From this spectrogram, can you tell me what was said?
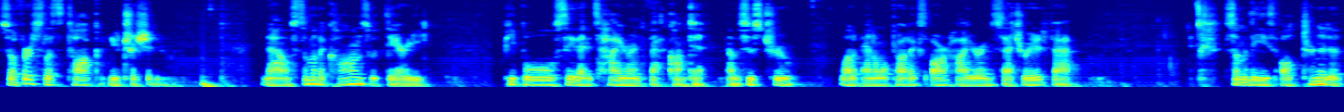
So, first, let's talk nutrition. Now, some of the cons with dairy people say that it's higher in fat content. Now, this is true. A lot of animal products are higher in saturated fat. Some of these alternative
